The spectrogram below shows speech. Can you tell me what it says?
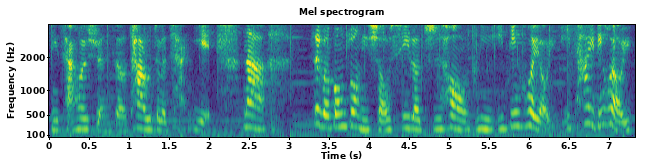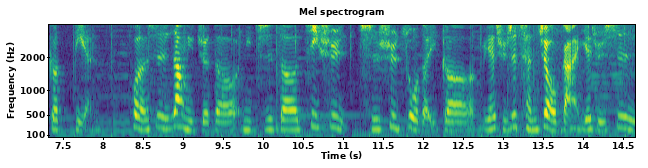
你才会选择踏入这个产业。那这个工作你熟悉了之后，你一定会有一，它一定会有一个点，或者是让你觉得你值得继续持续做的一个，也许是成就感，也许是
